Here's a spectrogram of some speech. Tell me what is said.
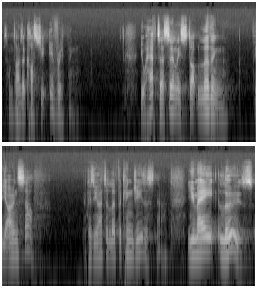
Sometimes it costs you everything. You'll have to certainly stop living for your own self because you have to live for King Jesus now. You may lose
